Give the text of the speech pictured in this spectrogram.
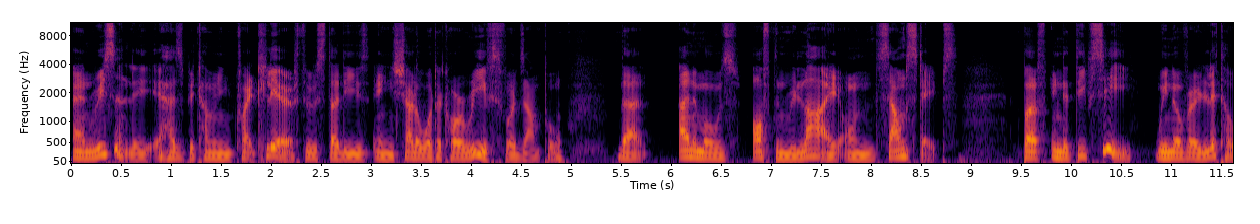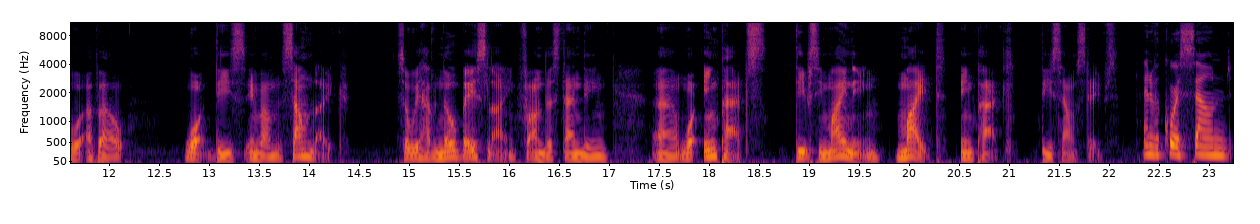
And recently, it has become quite clear through studies in shallow water coral reefs, for example, that animals often rely on soundscapes. But in the deep sea, we know very little about what these environments sound like. So we have no baseline for understanding uh, what impacts deep sea mining might impact these soundscapes. And of course, sound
